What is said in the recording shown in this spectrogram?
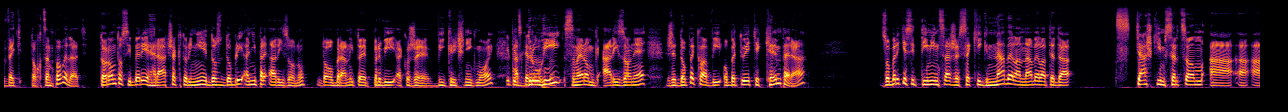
Veď to chcem povedať. Toronto si berie hráča, ktorý nie je dosť dobrý ani pre Arizonu do obrany, to je prvý akože výkričník môj. Typické a druhý smerom k Arizone, že do pekla vy obetujete Kempera, zoberte si Timinca, že Sekík naveľa, naveľa teda s ťažkým srdcom a, a, a,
